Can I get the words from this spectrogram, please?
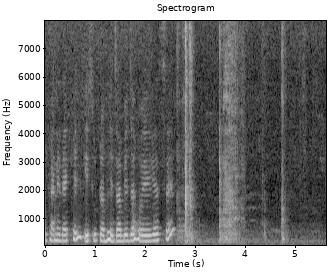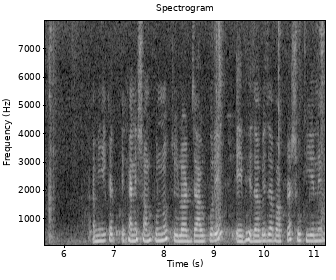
এখানে দেখেন কিছুটা ভেজা ভেজা হয়ে গেছে। আমি এখানে সম্পূর্ণ চুলার জাল করে এই ভেজা ভেজা ভাবটা শুকিয়ে নেব।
